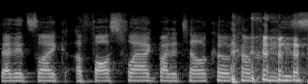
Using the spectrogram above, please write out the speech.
that it's like a false flag by the telco companies,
